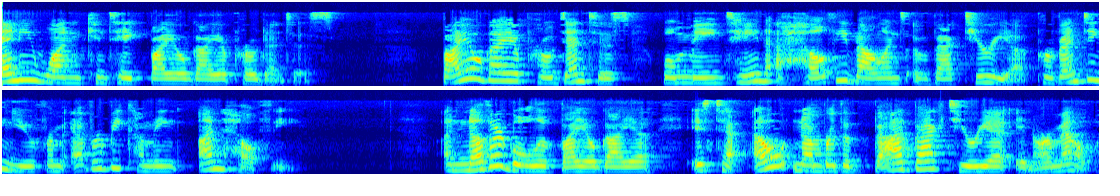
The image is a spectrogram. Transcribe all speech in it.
anyone can take BioGaia ProDentis. BioGaia ProDentis will maintain a healthy balance of bacteria, preventing you from ever becoming unhealthy. Another goal of BioGaia is to outnumber the bad bacteria in our mouth.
